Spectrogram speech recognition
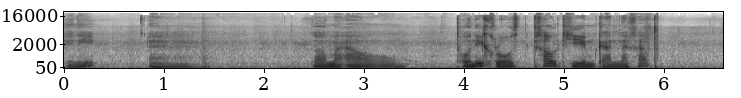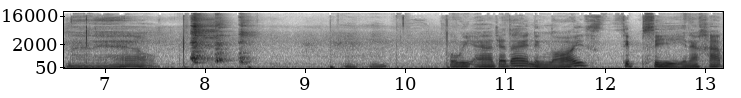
ทีนี้ เรามาเอาโทนี่โคลสเข้าทีมกันนะครับ มาแล้ว OVR จะได้ 114 นะครับ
